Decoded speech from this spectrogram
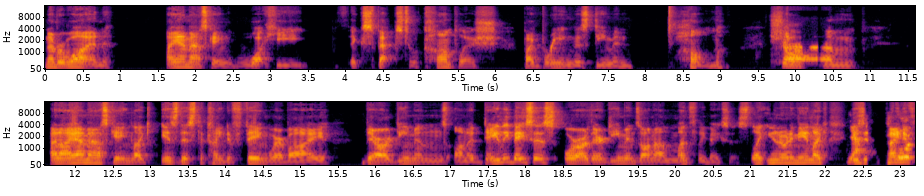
number one, I am asking what he expects to accomplish by bringing this demon home. Sure. Um, and I am asking, like, is this the kind of thing whereby there are demons on a daily basis, or are there demons on a monthly basis? Like, you know what I mean? Like, yeah. is it kind Or of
